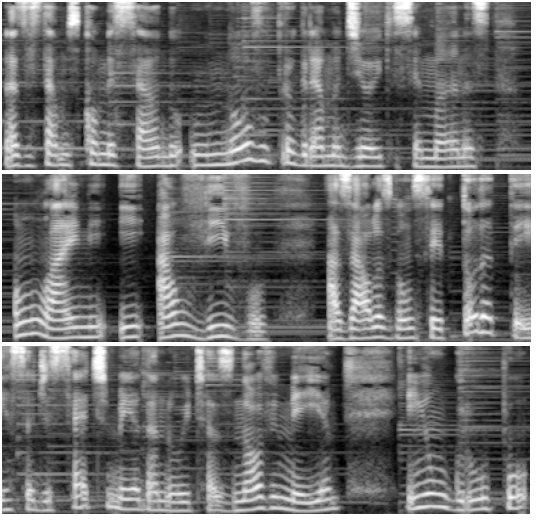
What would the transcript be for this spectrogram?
nós estamos começando um novo programa de oito semanas, online e ao vivo. As aulas vão ser toda terça, de sete e meia da noite às nove e meia, em um grupo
